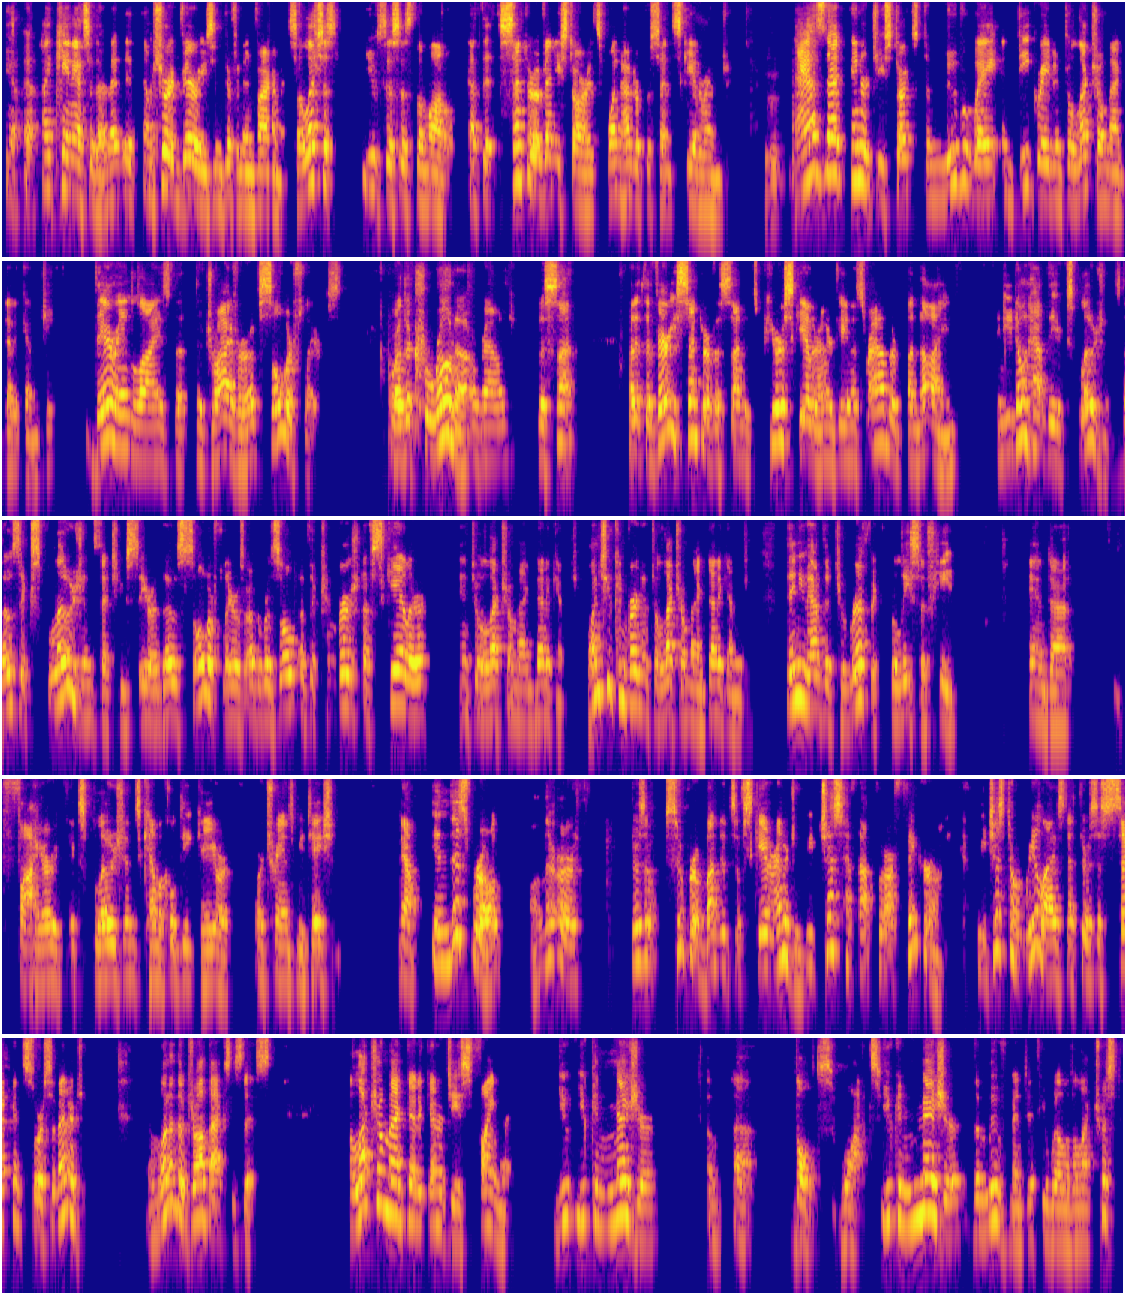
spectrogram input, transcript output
Yeah, I can't answer that. It, I'm sure it varies in different environments. So let's just use this as the model. At the center of any star, it's 100% scalar energy. Mm-hmm. As that energy starts to move away and degrade into electromagnetic energy, therein lies the, the driver of solar flares or the corona around the sun. But at the very center of the sun, it's pure scalar energy and it's rather benign. And you don't have the explosions. Those explosions that you see or those solar flares are the result of the conversion of scalar into electromagnetic energy. Once you convert into electromagnetic energy, then you have the terrific release of heat and uh, fire, explosions, chemical decay, or, or transmutation. Now, in this world, on the Earth, there's a superabundance of scalar energy. We just have not put our finger on it. We just don't realize that there's a second source of energy. And one of the drawbacks is this electromagnetic energy is finite. You, you can measure uh, volts, watts. You can measure the movement, if you will, of electricity.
